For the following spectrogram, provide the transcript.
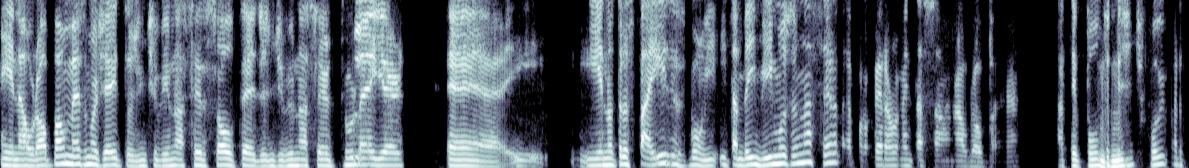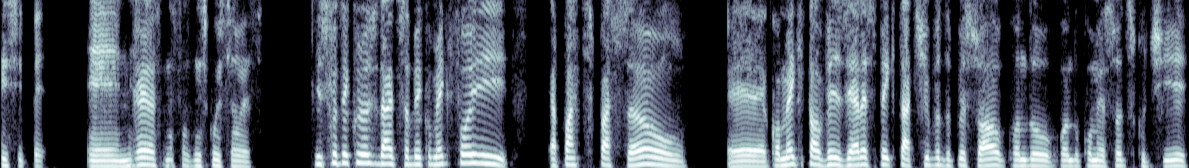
e na Europa o mesmo jeito a gente viu nascer Salted a gente viu nascer True Layer é, e, e em outros países, bom, e, e também vimos uma certa própria regulamentação na Europa, né? até ponto uhum. que a gente foi participar é, nessas, é. nessas discussões. Isso que eu tenho curiosidade de saber como é que foi a participação, é, como é que talvez era a expectativa do pessoal quando, quando começou a discutir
